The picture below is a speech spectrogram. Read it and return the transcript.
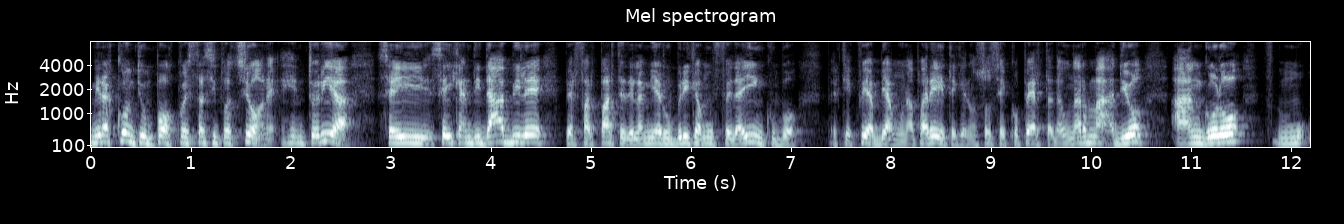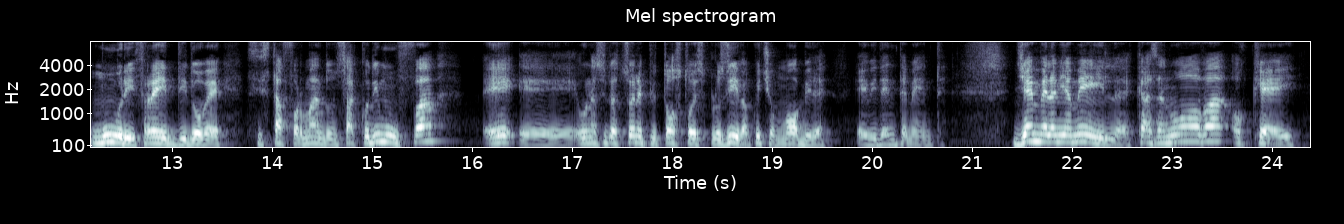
mi racconti un po' questa situazione? In teoria sei, sei, candidabile per far parte della mia rubrica muffe da incubo, perché qui abbiamo una parete che non so se è coperta da un armadio, angolo, muri freddi dove si sta formando un sacco di muffa e eh, una situazione piuttosto esplosiva. Qui c'è un mobile, evidentemente. Gemme la mia mail, casa nuova, ok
